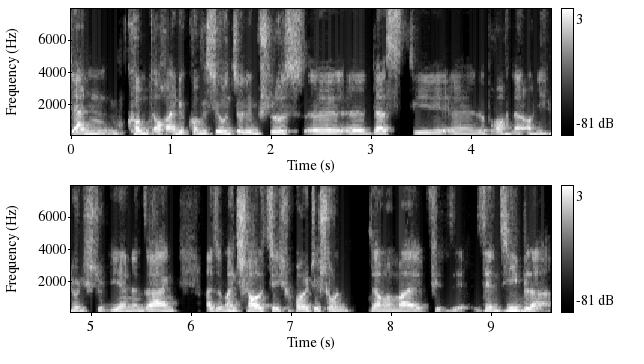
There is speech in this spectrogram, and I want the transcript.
dann kommt auch eine Kommission zu dem Schluss, äh, äh, dass die, äh, wir brauchen dann auch nicht nur die Studierenden sagen, also man schaut sich heute schon, sagen wir mal, sensibler,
